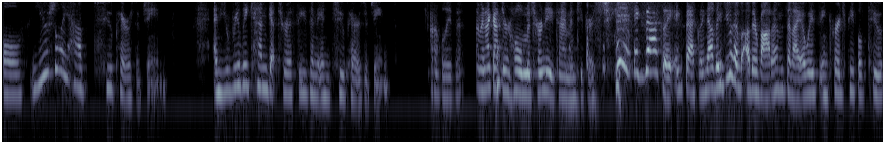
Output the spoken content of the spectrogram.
capsules usually have two pairs of jeans, and you really can get through a season in two pairs of jeans. I believe it. I mean, I got their whole maternity time in two pairs of jeans. exactly, exactly. Now they do have other bottoms, and I always encourage people to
